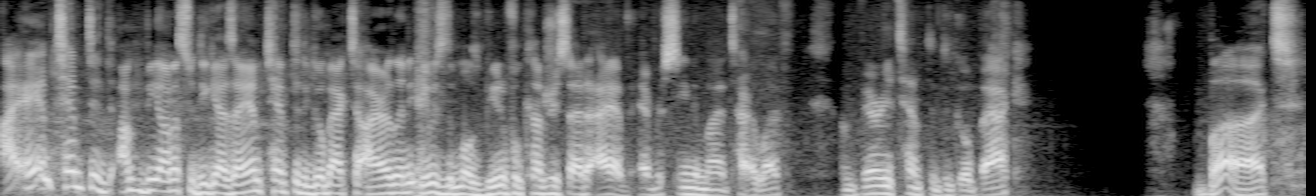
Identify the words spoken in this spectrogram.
I am tempted, I'll be honest with you guys, I am tempted to go back to Ireland. It was the most beautiful countryside I have ever seen in my entire life. I'm very tempted to go back. But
